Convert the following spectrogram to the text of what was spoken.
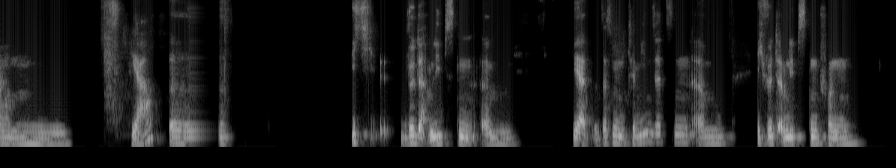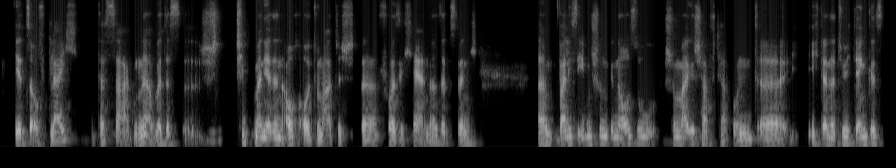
Ähm, ja, äh, ich würde am liebsten, ähm, ja, das mit einem Termin setzen. Ähm, ich würde am liebsten von jetzt auf gleich das sagen, ne? aber das äh, schiebt man ja dann auch automatisch äh, vor sich her, ne? selbst wenn ich, ähm, weil ich es eben schon genauso schon mal geschafft habe und äh, ich dann natürlich denke, es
